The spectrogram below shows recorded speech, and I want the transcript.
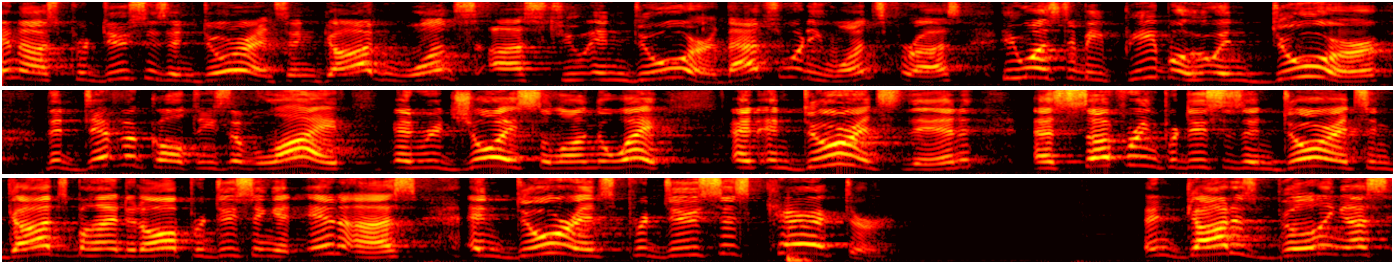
in us produces endurance, and God wants us to endure. That's what He wants for us. He wants to be people who endure the difficulties of life and rejoice along the way. And endurance, then, as suffering produces endurance, and God's behind it all producing it in us, endurance produces character. And God is building us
